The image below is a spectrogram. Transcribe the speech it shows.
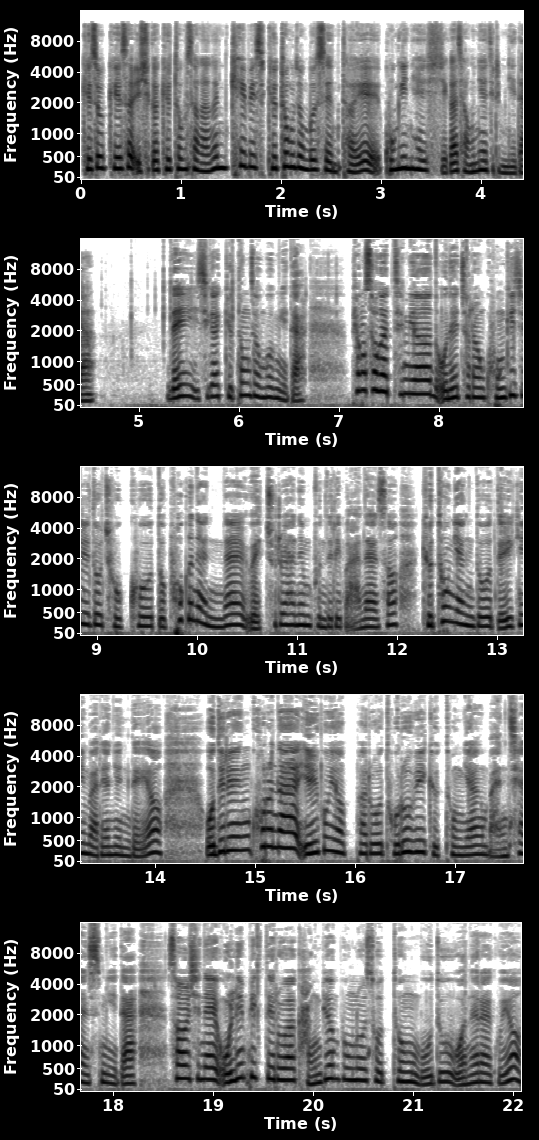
계속해서 이 시각 교통 상황은 KBS 교통정보센터의 공인혜 씨가 정리해 드립니다. 네, 이 시각 교통정보입니다. 평소 같으면 오늘처럼 공기질도 좋고 또 포근한 날 외출을 하는 분들이 많아서 교통량도 늘기 마련인데요. 오늘은 코로나19 여파로 도로 위 교통량 많지 않습니다. 서울 시내 올림픽대로와 강변북로 소통 모두 원활하고요.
